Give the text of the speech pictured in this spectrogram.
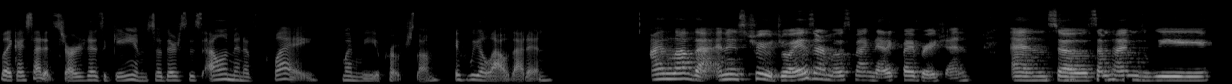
like I said, it started as a game. So there's this element of play when we approach them, if we allow that in. I love that. And it's true. Joy is our most magnetic vibration. And so mm-hmm. sometimes we,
